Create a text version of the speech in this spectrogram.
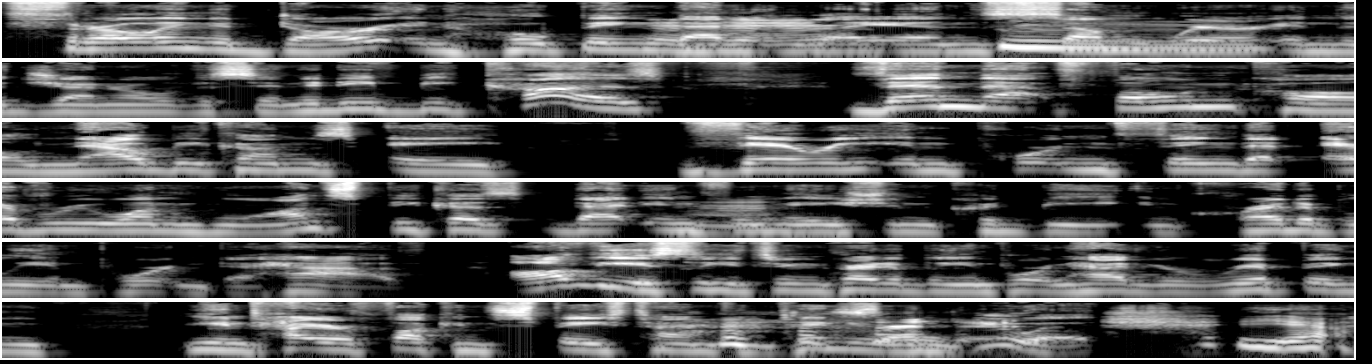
throwing a dart and hoping mm-hmm. that it mm-hmm. lands mm-hmm. somewhere in the general vicinity because then that phone call now becomes a very important thing that everyone wants because that mm-hmm. information mm-hmm. could be incredibly important to have. Obviously, it's incredibly important to have. You're ripping the entire fucking space time continuum to do it. Yeah.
